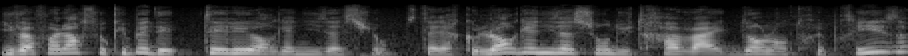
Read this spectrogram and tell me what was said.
il va falloir s'occuper des téléorganisations. C'est-à-dire que l'organisation du travail dans l'entreprise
